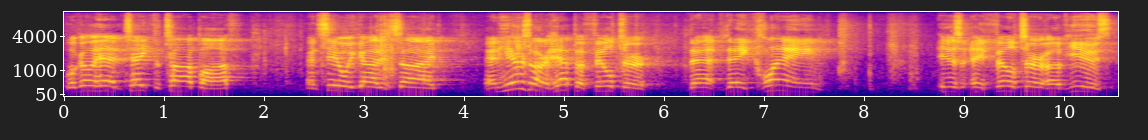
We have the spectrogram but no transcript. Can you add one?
We'll go ahead and take the top off and see what we got inside. And here's our HEPA filter that they claim is a filter of use.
